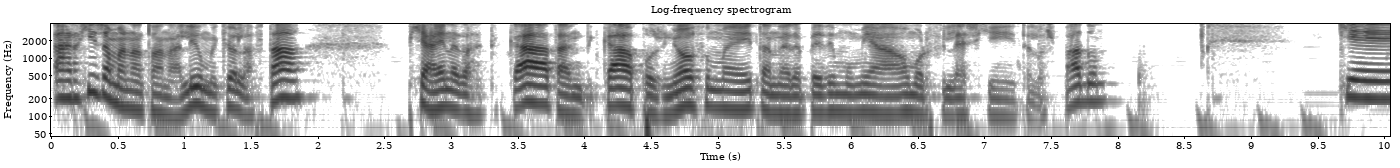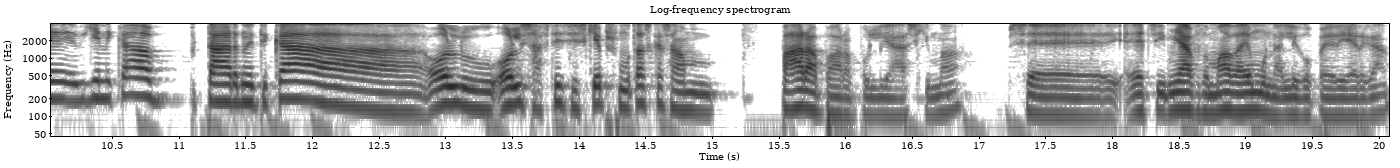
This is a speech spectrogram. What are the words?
αρχίζαμε να το αναλύουμε και όλα αυτά. Ποια είναι τα θετικά, τα αρνητικά, πώς νιώθουμε. Ήταν ρε παιδί μου μια όμορφη λέσχη τέλος πάντων. Και γενικά τα αρνητικά όλου, όλης αυτής της σκέψης μου τα σκάσαν πάρα πάρα πολύ άσχημα σε έτσι μια εβδομάδα ήμουνα λίγο περίεργα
